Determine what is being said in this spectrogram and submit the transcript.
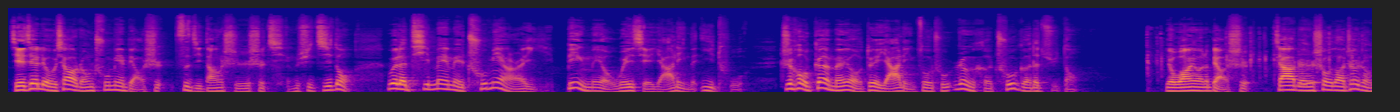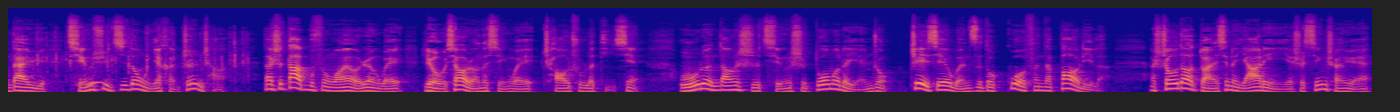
姐姐柳笑荣出面表示，自己当时是情绪激动，为了替妹妹出面而已，并没有威胁雅玲的意图。之后更没有对雅玲做出任何出格的举动。有网友呢表示，家人受到这种待遇，情绪激动也很正常。但是大部分网友认为，柳笑荣的行为超出了底线。无论当时情势多么的严重，这些文字都过分的暴力了。收到短信的哑铃也是新成员，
